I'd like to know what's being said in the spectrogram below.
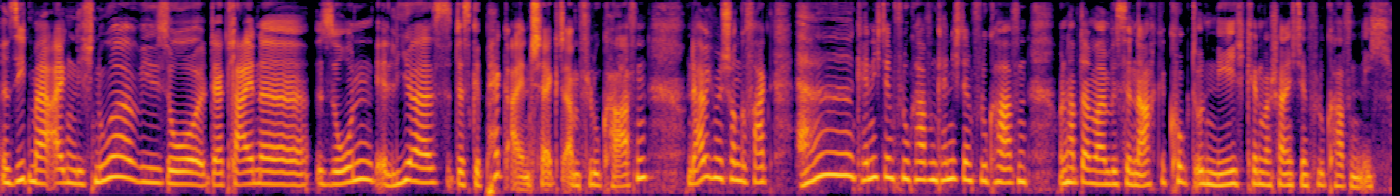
sieht man eigentlich nur, wie so der kleine Sohn Elias das Gepäck eincheckt am Flughafen. Und da habe ich mich schon gefragt, kenne ich den Flughafen, kenne ich den Flughafen? Und habe dann mal ein bisschen nachgeguckt und nee, ich kenne wahrscheinlich den Flughafen nicht.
